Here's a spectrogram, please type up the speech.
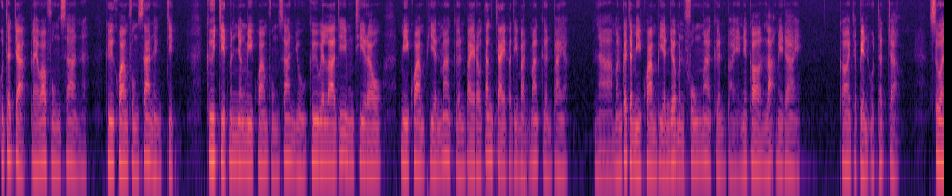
อุทธัจจะแปลว่าฟุ้งซ่านนะคือความฟุ้งซ่านแห่งจิต คือจิตมันยังมีความฟุ้งซ่านอยู่ คือเวลาที่บางทีเรามีความเพียรมากเกินไป เราตั้งใจปฏิบัติมากเกินไปอะนะมันก็จะมีความเพียรเยอะมันฟุ้งมากเกินไปเนี่ยก็ละไม่ได้ ก็จะเป็นอุทธัจจะส่วน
